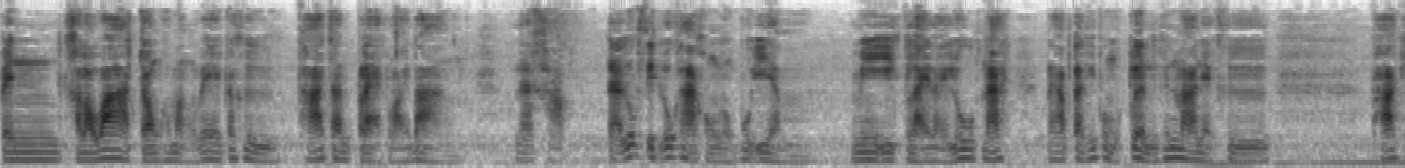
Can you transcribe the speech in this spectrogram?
เป็นคารวาสจอมขมังเวทก็คือ พระอาจารย์แปลกร้อยบางนะครับ แต่ลูกศิษย์ลูกหาของหลวงปู่เอี่ยม มีอีกหลาย ๆ รูปนะนะครับ แต่ที่ผมเกริ่นขึ้นมาเนี่ยคือ พระเก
